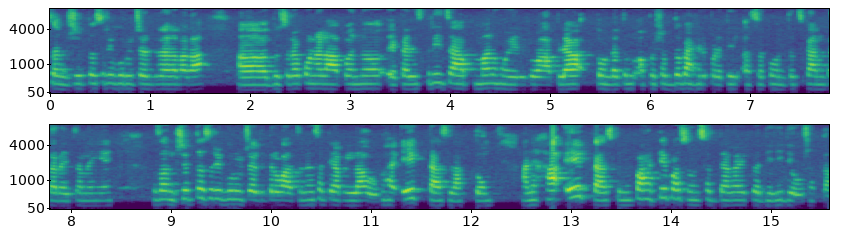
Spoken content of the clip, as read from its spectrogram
संक्षिप्त श्री गुरुचरित्राला बघा. अं, दुसऱ्या कोणाला आपण एखाद्या स्त्रीचा अपमान होईल किंवा आपल्या तोंडातून अपशब्द बाहेर पडतील असं कोणतंच काम करायचं नाहीये. संक्षिप्त श्री गुरुचरित्र वाचण्यासाठी आपल्याला उभा एक तास लागतो. आणि हा एक तास तुम्ही पहाटेपासून संध्याकाळी कधीही देऊ शकता.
